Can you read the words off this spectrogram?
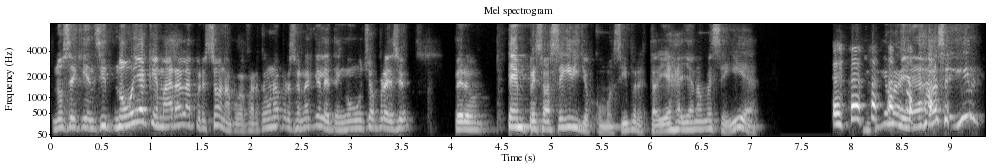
no sé quién sí, no voy a quemar a la persona, porque falta una persona que le tengo mucho aprecio, pero te empezó a seguir y yo, como así? Pero esta vieja ya no me seguía. Gente que me había dejado de seguir.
